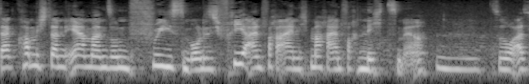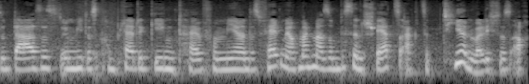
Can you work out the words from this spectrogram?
da komme ich dann eher mal in so einen Freeze-Modus. Ich friere einfach ein, ich mache einfach nichts mehr. Mhm. So, also da ist es irgendwie das komplette Gegenteil von mir und das fällt mir auch manchmal so ein bisschen schwer zu akzeptieren, weil ich das auch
